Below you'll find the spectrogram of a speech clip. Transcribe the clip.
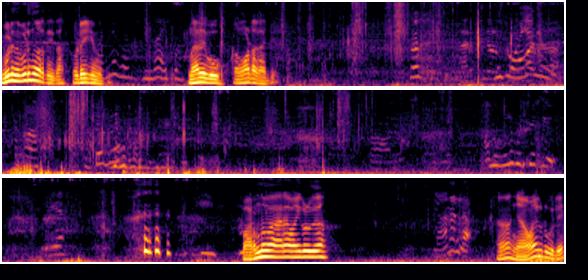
ഇവിടുന്ന് ഇവിടുന്ന് പറത്തി ഇതാ ഇവിടേക്ക് നിന്നിട്ട് എന്നാലേ പോവും അങ്ങോട്ടാ കാറ്റ്. പറന്ന് ആരാ വാങ്ങിക്കൊടുക്കുക? ആ ഞാൻ വാങ്ങിക്കൊടുക്കൂലേ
